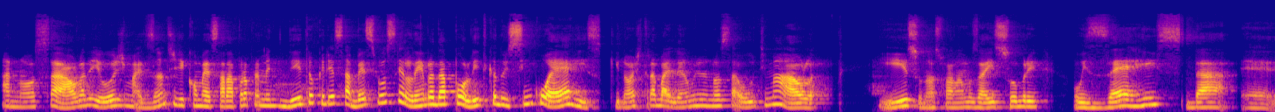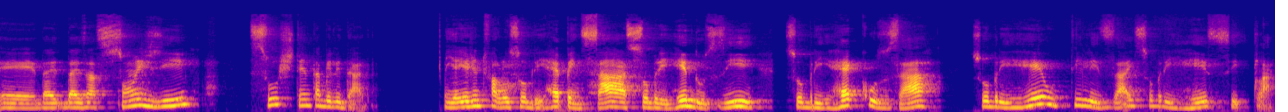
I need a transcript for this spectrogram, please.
a nossa aula de hoje. Mas antes de começar a propriamente dita, eu queria saber se você lembra da política dos 5 R's que nós trabalhamos na nossa última aula. Isso, nós falamos aí sobre os R's da, é, é, das ações de sustentabilidade. E aí a gente falou sobre repensar, sobre reduzir, sobre recusar, sobre reutilizar e sobre reciclar.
